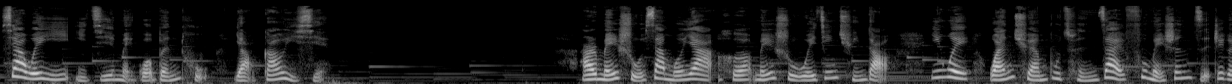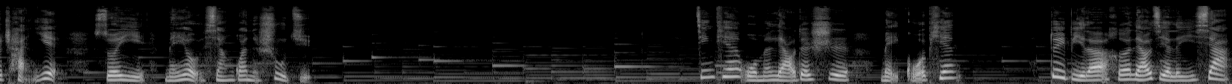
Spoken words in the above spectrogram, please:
夏威夷以及美国本土要高一些。而美属萨摩亚和美属维京群岛，因为完全不存在赴美生子这个产业，所以没有相关的数据。今天我们聊的是美国篇，对比了和了解了一下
